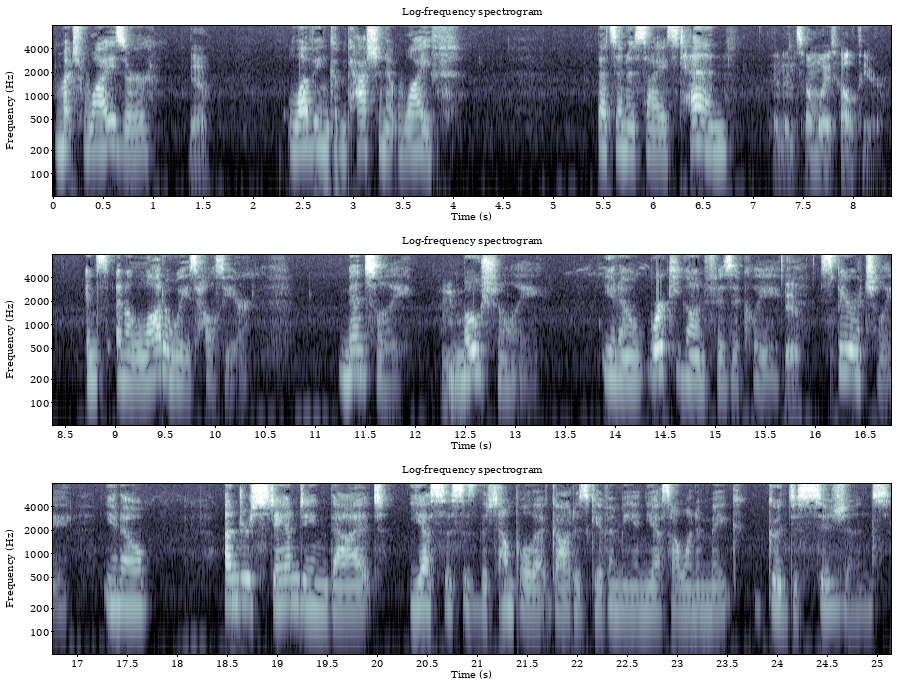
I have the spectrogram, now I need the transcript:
much wiser Yeah. loving, compassionate wife that's in a size 10 And in some ways healthier. In, in a lot of ways healthier mentally, Hmm. emotionally, you know, working on physically, Yeah. spiritually, you know, understanding that yes, this is the temple that God has given me, and yes, I want to make good decisions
